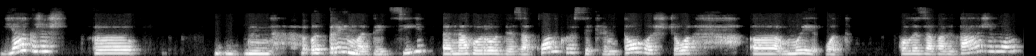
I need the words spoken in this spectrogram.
Як же ж е, отримати ці нагороди за конкурси, крім того, що е, ми, от, коли завантажимо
